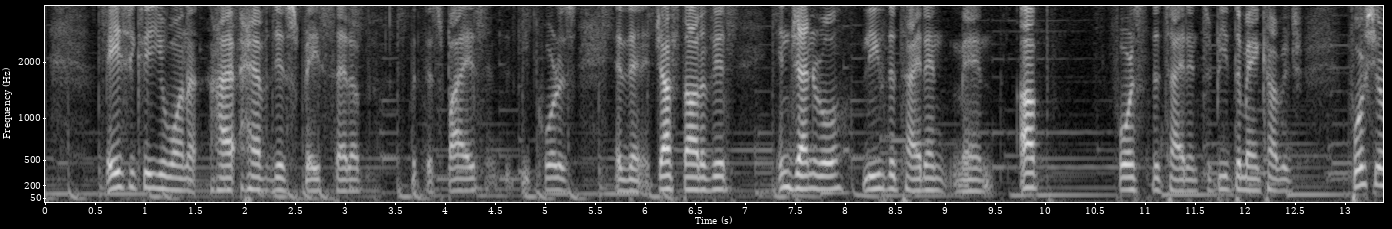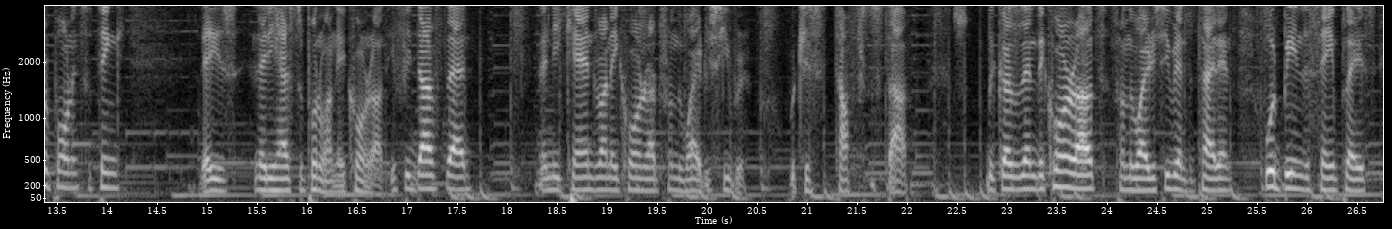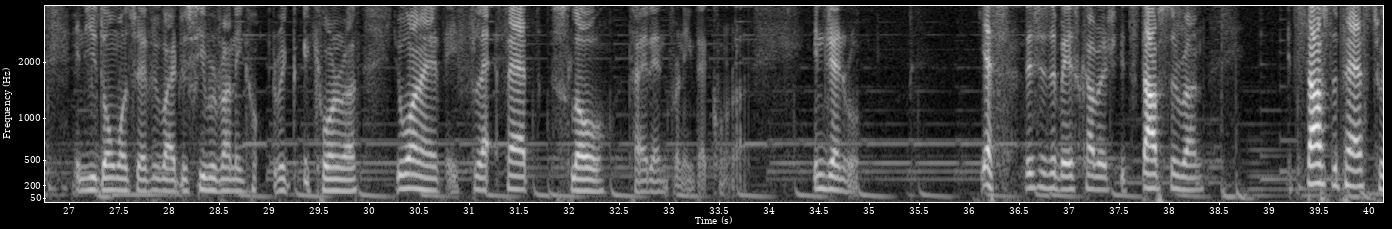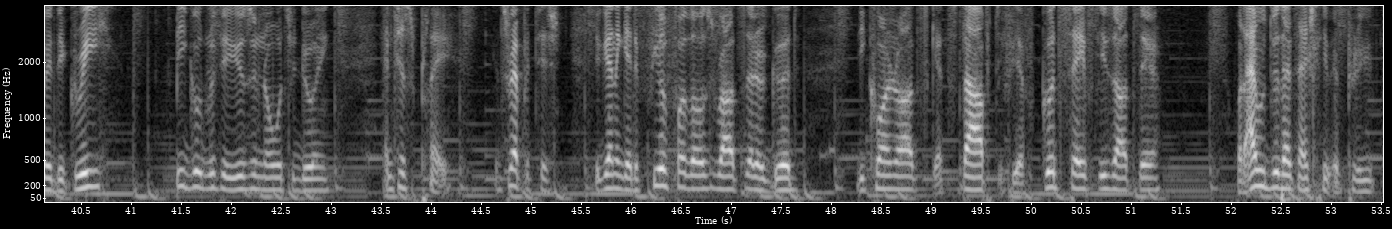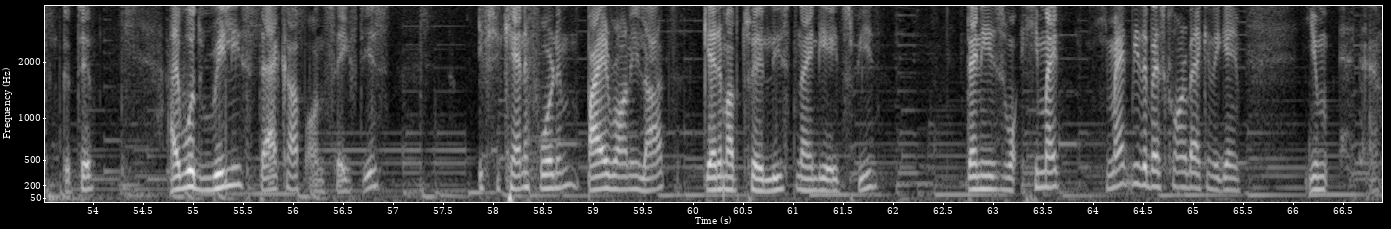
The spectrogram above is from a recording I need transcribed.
Basically, you wanna ha have this space set up with the spies and the deep quarters, and then adjust out of it. In general, leave the tight end man up, force the tight end to beat the man coverage force your opponent to think that he's that he has to put on a corner route. If he does that, then he can't run a corner route from the wide receiver, which is tough to stop. because then the corner routes from the wide receiver and the tight end would be in the same place, and you don't want to have a wide receiver running a corner route. You want to have a flat, fat, slow tight end running that corner route. In general, yes, this is a base coverage. It stops the run, it stops the pass to a degree. Be good with your user, know what you're doing, and just play. It's repetition. You're gonna get a feel for those routes that are good. The corner routes get stopped if you have good safeties out there. What I would do that's actually a pretty good tip. I would really stack up on safeties. If you can afford him, buy Ronnie Lott, get him up to at least 98 speed. Then he's he might he might be the best cornerback in the game. You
